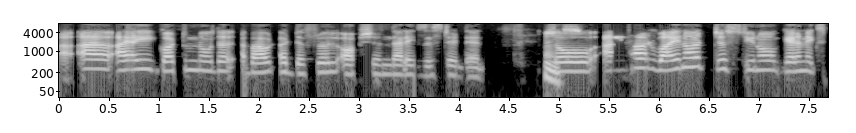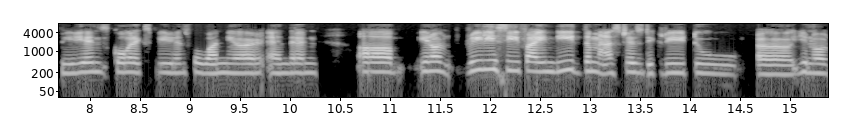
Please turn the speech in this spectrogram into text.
I, I got to know the, about a deferral option that existed then. Nice. So I thought, why not just, you know, get an experience, core experience for one year, and then, uh, you know, really see if I need the master's degree to, uh, you know,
